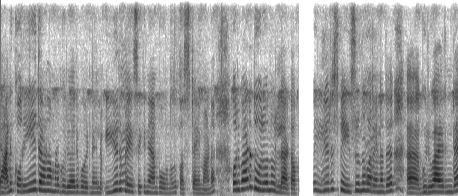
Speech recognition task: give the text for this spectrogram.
ഞാൻ കുറേ തവണ നമ്മുടെ ഗുരുവായൂർ പോയിട്ടുണ്ടെങ്കിലും ഈ ഒരു പ്ലേസിലേക്ക് ഞാൻ പോകുന്നത് ഫസ്റ്റ് ടൈമാണ് ഒരുപാട് ദൂരമൊന്നും ഇല്ല കേട്ടോ ഈ ഒരു സ്പേസ് എന്ന് പറയുന്നത് ഗുരുവായൂരിന്റെ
